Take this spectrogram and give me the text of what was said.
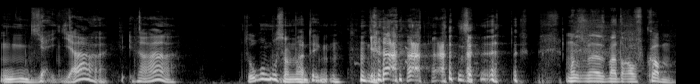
Ja, ja, ja. So muss man mal denken. Muss man erst mal drauf kommen.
